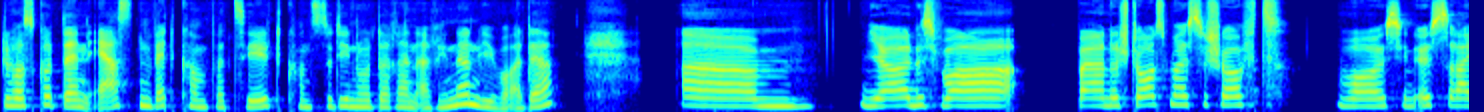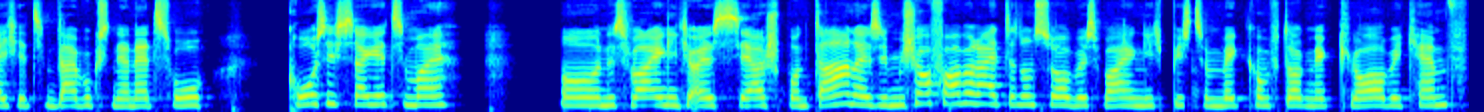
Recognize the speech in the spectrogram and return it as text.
Du hast gerade deinen ersten Wettkampf erzählt. Kannst du dich nur daran erinnern? Wie war der? Ähm, ja, das war bei einer Staatsmeisterschaft, was in Österreich jetzt im Thai-Boxen ja nicht so groß ist, sage ich jetzt mal. Und es war eigentlich alles sehr spontan. Also ich mich schon vorbereitet und so, aber es war eigentlich bis zum Wettkampftag nicht klar, ob ich kämpfe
